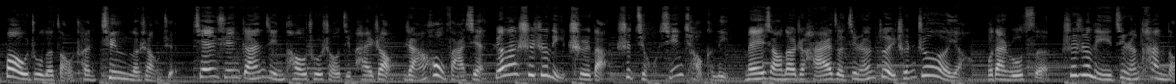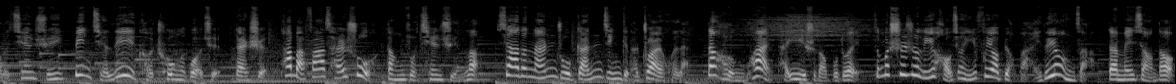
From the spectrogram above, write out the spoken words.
抱住了早川，亲了上去。千寻赶紧掏出手机。拍照，然后发现原来石之里吃的是酒心巧克力，没想到这孩子竟然醉成这样。不但如此，石之里竟然看到了千寻，并且立刻冲了过去。但是他把发财树当做千寻了，吓得男主赶紧给他拽回来。但很快他意识到不对，怎么石之里好像一副要表白的样子？但没想到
